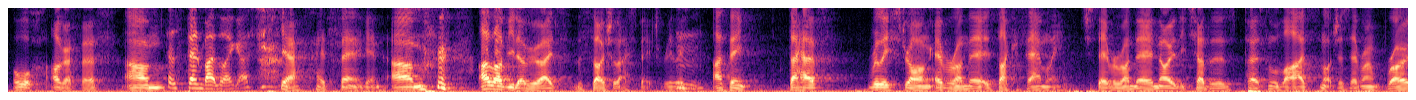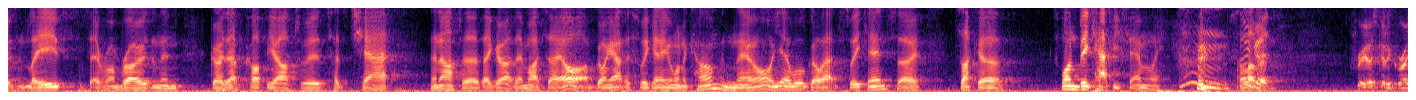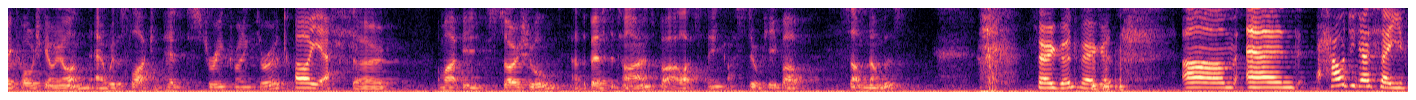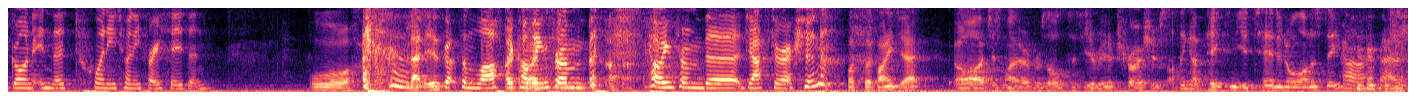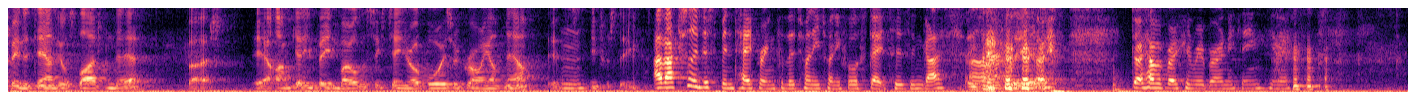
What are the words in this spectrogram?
Oh, I'll go first. Um, That's Ben, by the way, guys. yeah, hey, it's Ben again. Um, I love UWA's the social aspect. Really, Mm. I think they have really strong. Everyone there is like a family. It's just everyone there knows each other's personal lives. It's not just everyone rows and leaves. It's everyone rows and then goes out for coffee afterwards, has a chat. Then after they go out, they might say, "Oh, I'm going out this weekend. Anyone want to come?" And they're, "Oh, yeah, we'll go out this weekend." So it's like a, it's one big happy family. Mm, so I love good. it. Freo's got a great culture going on and with a slight competitive streak running through it. Oh, yes. So I might be social at the best of times, but I like to think I still keep up some numbers. Very good, very good. um, and how would you guys say you've gone in the 2023 season? Oh, that is. Got some laughter a coming from coming from the Jack direction. What's so funny, Jack? Oh, just my results this year have been atrocious. I think I peaked in year 10 in all honesty, Oh, and it's been a downhill slide from there. But yeah, I'm getting beaten by all the 16 year old boys who are growing up now. It's Mm. interesting. I've actually just been tapering for the 2024 state season, guys. Um, Exactly, yeah. so don't have a broken rib or anything, you know.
